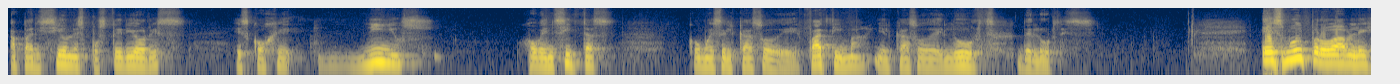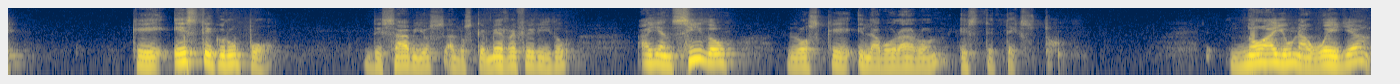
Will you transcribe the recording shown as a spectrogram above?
apariciones posteriores escoge niños, jovencitas, como es el caso de Fátima y el caso de Lourdes, de Lourdes. Es muy probable que este grupo de sabios a los que me he referido hayan sido los que elaboraron este texto. No hay una huella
